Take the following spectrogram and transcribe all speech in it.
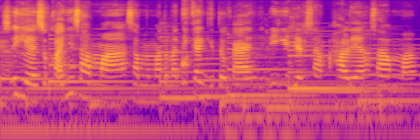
ya? iya sukanya sama sama matematika gitu kan. Jadi ngejar sama, hal yang sama.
